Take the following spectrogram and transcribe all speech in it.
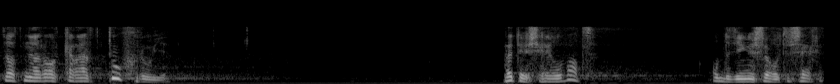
dat naar elkaar toe groeien. Het is heel wat, om de dingen zo te zeggen.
